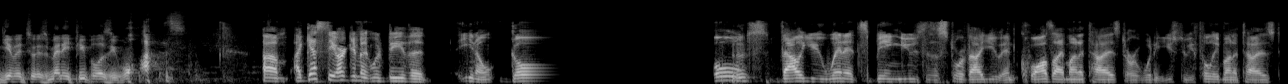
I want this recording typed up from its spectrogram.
give it to as many people as he wants. Um, I guess the argument would be that you know gold gold's value when it's being used as a store value and quasi monetized, or when it used to be fully monetized,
